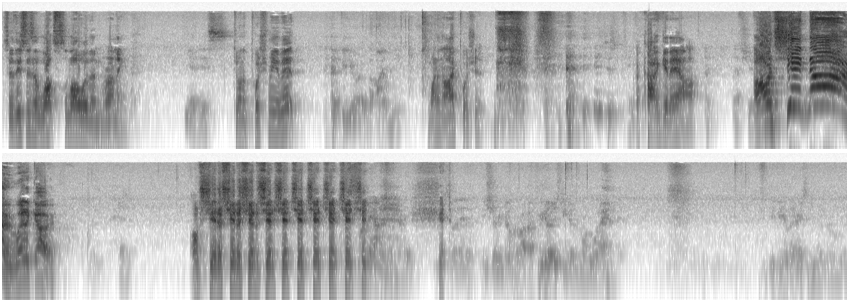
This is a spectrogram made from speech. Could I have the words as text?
So this is a lot slower than running. Yeah, this. Do you want to push me a bit? you're behind me. Why don't I push it? I can't get out. Left shift. Oh shit, no! Where'd it go? Oh shit, oh shit, oh shit, oh shit, shit, shit, shit, shit, shit, shit. down a bit, mate. Shit. You sure you're going the right I realised you go the wrong way. It'd be hilarious if you went the wrong way.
